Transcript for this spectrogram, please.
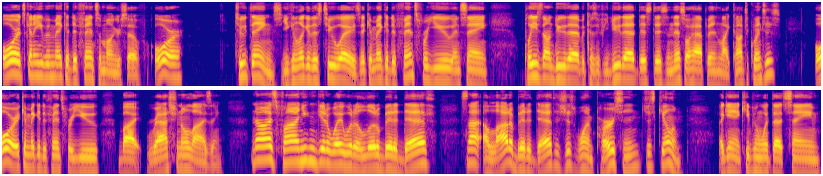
Or it's going to even make a defense among yourself. Or two things. You can look at this two ways. It can make a defense for you and saying, please don't do that because if you do that, this, this, and this will happen, like consequences. Or it can make a defense for you by rationalizing. No, it's fine. You can get away with a little bit of death. It's not a lot of bit of death. It's just one person. Just kill him. Again, keeping with that same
